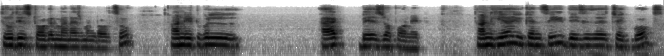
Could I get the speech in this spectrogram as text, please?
through this toggle management also. And it will act based upon it. And here you can see this is a checkbox.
